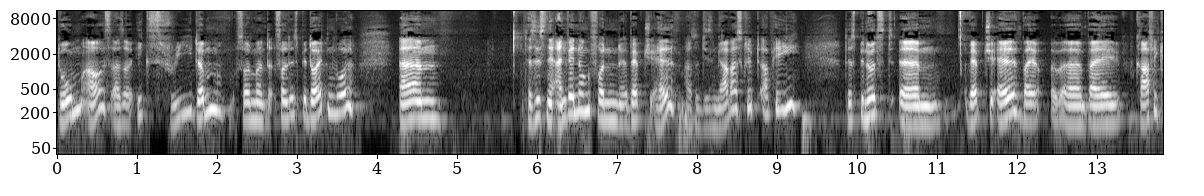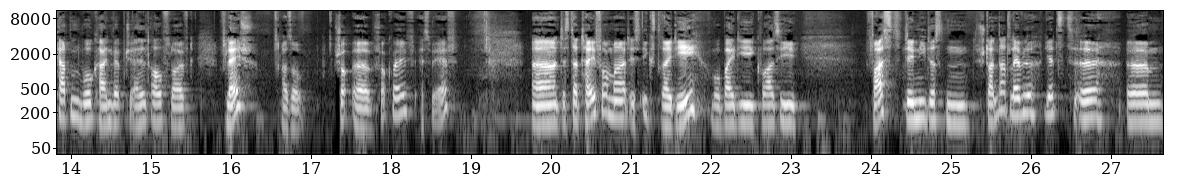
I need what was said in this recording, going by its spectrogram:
Dom aus, also X-Freedom soll, man, soll das bedeuten wohl. Ähm, das ist eine Anwendung von WebGL, also diesem JavaScript-API. Das benutzt ähm, WebGL bei, äh, bei Grafikkarten, wo kein WebGL drauf läuft, Flash, also Shock, äh, Shockwave, SWF. Äh, das Dateiformat ist X3D, wobei die quasi fast den niedersten Standardlevel jetzt äh, ähm,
